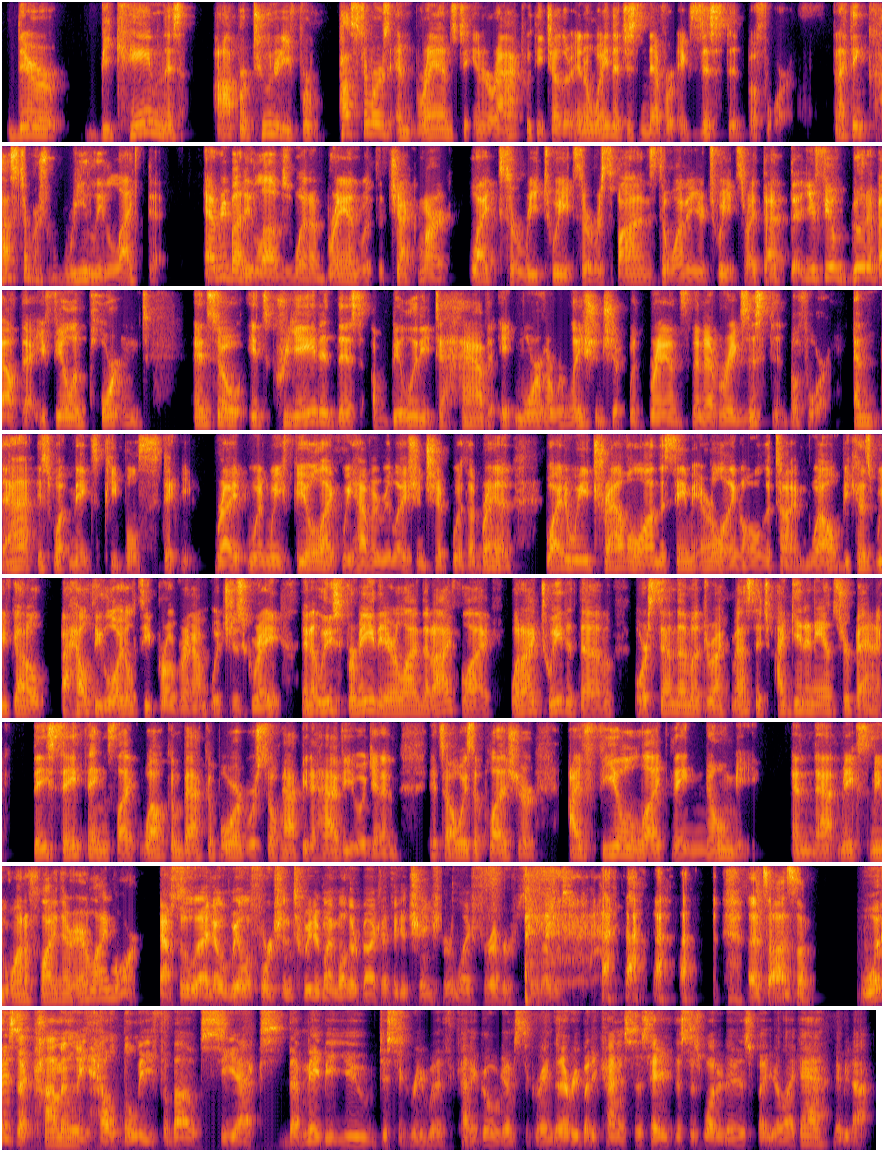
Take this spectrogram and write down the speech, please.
there became this opportunity for customers and brands to interact with each other in a way that just never existed before. And I think customers really liked it. Everybody loves when a brand with the check mark likes or retweets or responds to one of your tweets, right? That, that you feel good about that. You feel important. And so it's created this ability to have more of a relationship with brands than ever existed before. And that is what makes people sticky, right? When we feel like we have a relationship with a brand. Why do we travel on the same airline all the time? Well, because we've got a, a healthy loyalty program, which is great. And at least for me, the airline that I fly, when I tweet at them or send them a direct message, I get an answer back. They say things like, Welcome back aboard. We're so happy to have you again. It's always a pleasure. I feel like they know me. And that makes me want to fly their airline more. Absolutely. I know Wheel of Fortune tweeted my mother back. I think it changed her life forever. So that was That's awesome. What is a commonly held belief about CX that maybe you disagree with, kind of go against the grain that everybody kind of says, hey, this is what it is, but you're like, eh, maybe not?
